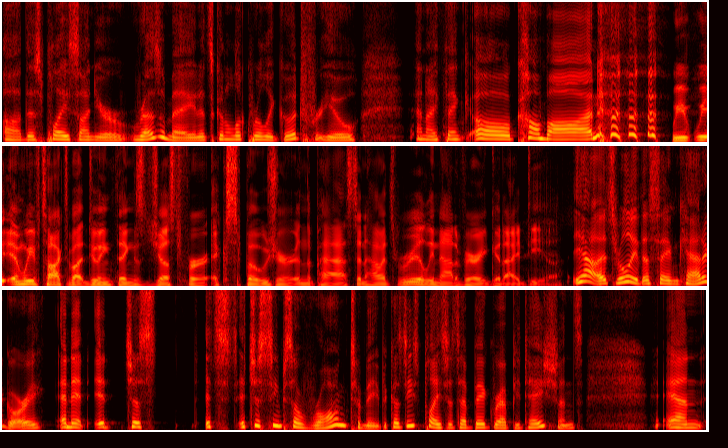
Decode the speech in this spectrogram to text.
uh, this place on your resume and it's going to look really good for you. And I think, oh, come on. we, we and we've talked about doing things just for exposure in the past and how it's really not a very good idea. Yeah, it's really the same category. And it it just it's it just seems so wrong to me because these places have big reputations and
